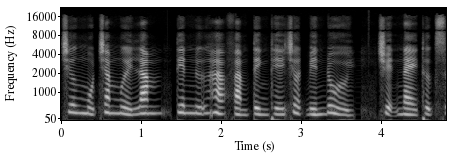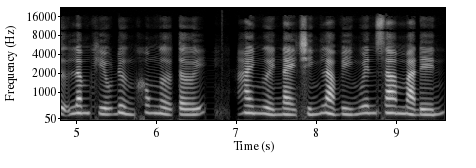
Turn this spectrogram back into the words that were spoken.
Chương 115, tiên nữ hạ phàm tình thế chợt biến đổi. Chuyện này thực sự Lâm Khiếu đừng không ngờ tới. Hai người này chính là vì nguyên sa mà đến.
